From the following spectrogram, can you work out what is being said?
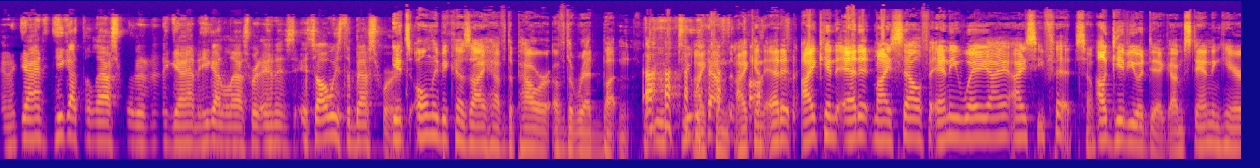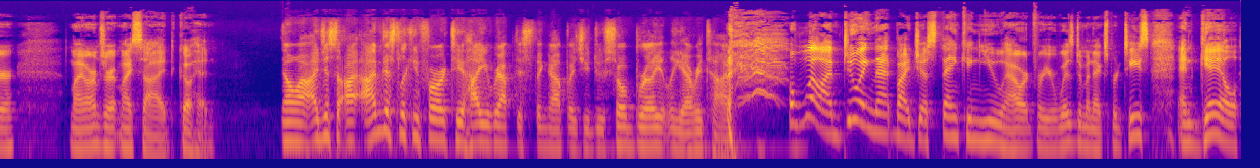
And again, he got the last word, and again, he got the last word, and it's it's always the best word. It's only because I have the power of the red button. I can I can edit I can edit myself any way I, I see fit. So I'll give you a dig. I'm standing here, my arms are at my side. Go ahead. No, I just I, I'm just looking forward to how you wrap this thing up as you do so brilliantly every time. well, I'm doing that by just thanking you, Howard, for your wisdom and expertise. And Gail,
